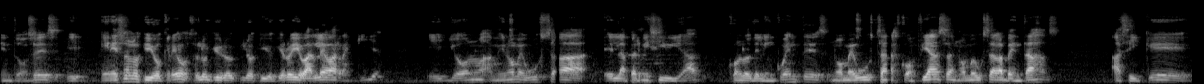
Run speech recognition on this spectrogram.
Entonces, eh, en eso es lo que yo creo, eso es lo que, lo, que yo quiero llevarle a Barranquilla. y yo no, a mí no me gusta eh, la permisividad con los delincuentes, no me gustan las confianzas, no me gustan las ventajas. Así que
